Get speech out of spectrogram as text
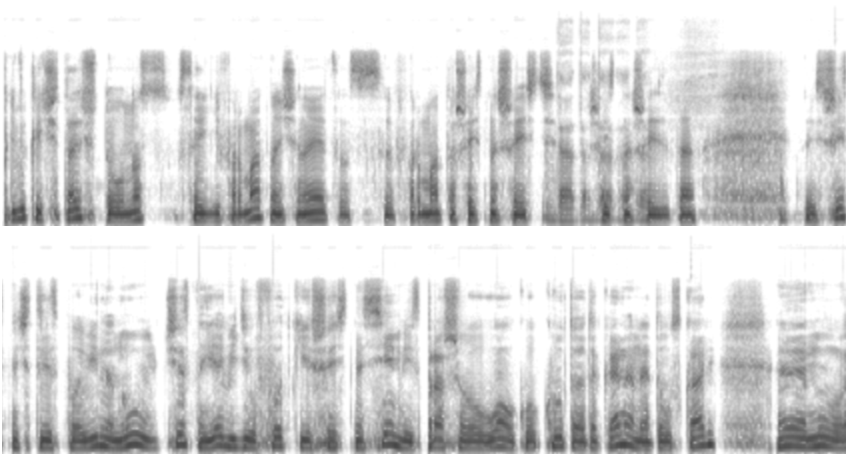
привыкли считать, что у нас средний формат начинается с формата 6 на 6. Да, да, 6 да, на 6, да. да. То есть 6 на 4,5. Ну, честно, я видел фотки 6 на 7 и спрашивал, вау, круто, это Canon, это Ускарь. Э, ну,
